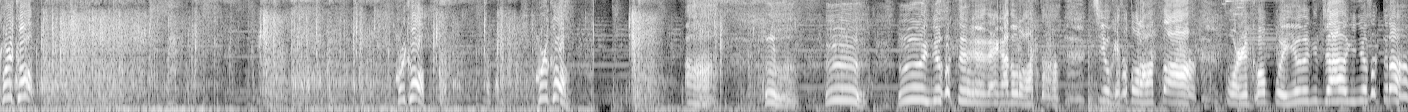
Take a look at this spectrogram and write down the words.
벌컵 벌컵 벌컵 아 으, 으, 으, 이 녀석들 내가 돌아왔다. 지옥에서 돌아왔다. 벌컵 구이유 등장 이 녀석들아. 아,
